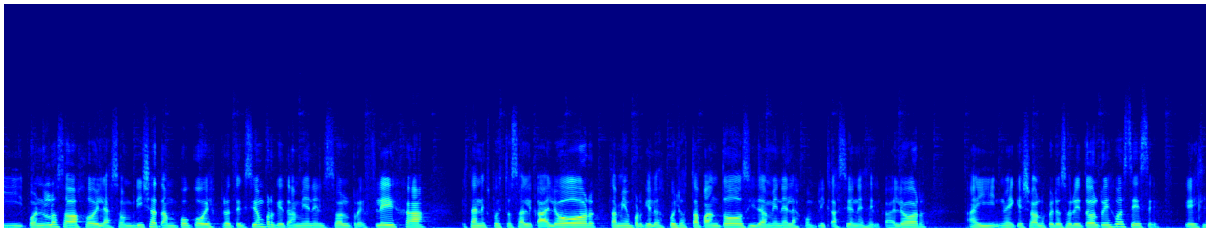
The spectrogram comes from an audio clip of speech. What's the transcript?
Y ponerlos abajo de la sombrilla tampoco es protección, porque también el sol refleja, están expuestos al calor, también porque después los tapan todos y también en las complicaciones del calor ahí no hay que llevarlos, pero sobre todo el riesgo es ese, es,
